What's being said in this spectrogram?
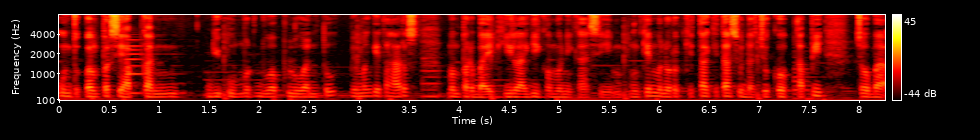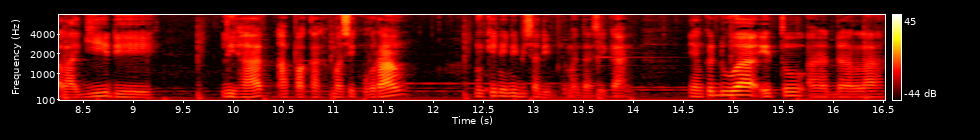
untuk mempersiapkan di umur 20-an tuh memang kita harus memperbaiki lagi komunikasi. Mungkin menurut kita kita sudah cukup, tapi coba lagi dilihat apakah masih kurang. Mungkin ini bisa diimplementasikan. Yang kedua itu adalah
